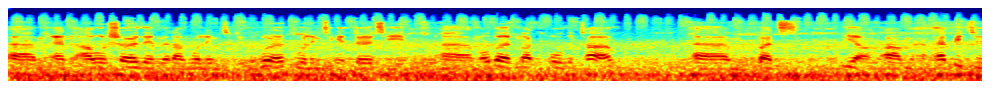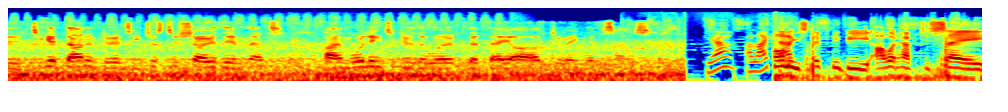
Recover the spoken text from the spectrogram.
Um, and I will show them that I'm willing to do the work, willing to get dirty, um, although not all the time. Um, but yeah, I'm happy to, to get down and dirty just to show them that I'm willing to do the work that they are doing themselves. Yeah, I like Morning, that. Stephanie B. I would have to say,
